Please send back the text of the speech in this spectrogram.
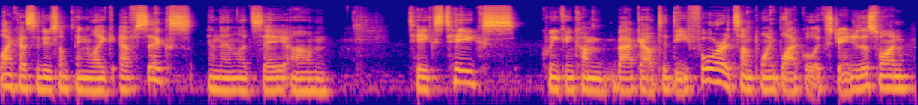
Black has to do something like f6, and then let's say um, takes takes, queen can come back out to d4. At some point black will exchange this one.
